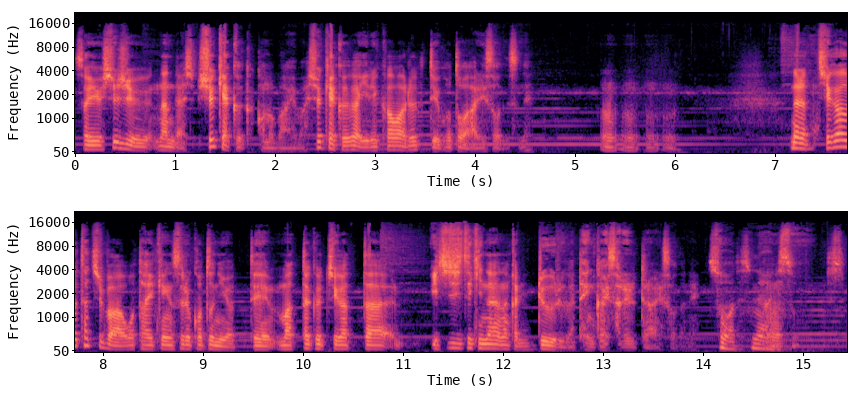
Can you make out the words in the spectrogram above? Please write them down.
そういう主従なんだ、主客か、この場合は。主客が入れ替わるっていうことはありそうですね。うんうんうんうん。だから違う立場を体験することによって、全く違った一時的ななんかルールが展開されるってのはありそうだね。そうですね、うんありそうです。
